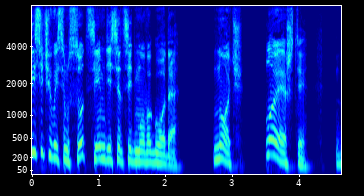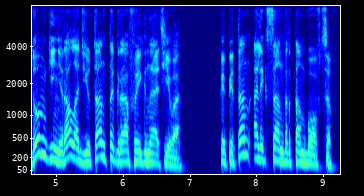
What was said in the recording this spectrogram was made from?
1877 года. Ночь. Плоэшти. Дом генерал-адъютанта графа Игнатьева. Капитан Александр Тамбовцев.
